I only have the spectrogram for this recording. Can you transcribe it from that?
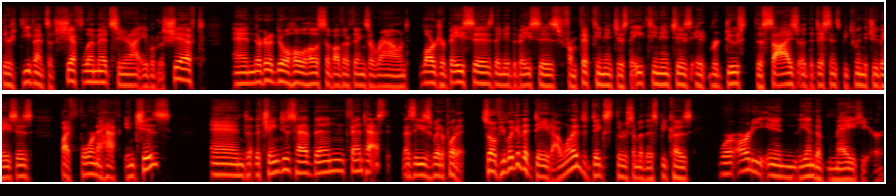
there's defensive shift limits, so you're not able to shift. And they're going to do a whole host of other things around larger bases. They made the bases from 15 inches to 18 inches. It reduced the size or the distance between the two bases by four and a half inches. And the changes have been fantastic. That's the easiest way to put it. So if you look at the data, I wanted to dig through some of this because we're already in the end of May here.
